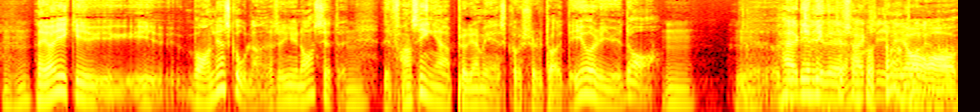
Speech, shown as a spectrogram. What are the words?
Mhm. När jag gick i, i, i vanliga skolan, alltså gymnasiet, Mm. det fanns inga programmeringskurser överhuvudtaget. Det gör det ju idag. Mm. Det- här det är kliver, viktigt som här sjutton kliver jag av,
